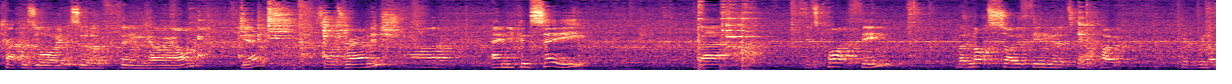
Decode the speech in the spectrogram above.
trapezoid sort of thing going on. Yeah, so it's roundish. Uh, and you can see that it's quite thin, but not so thin that it's going to poke, we're not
